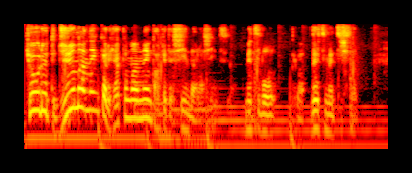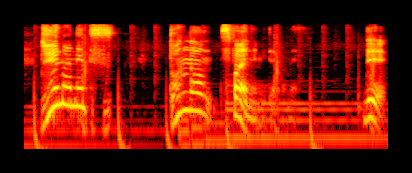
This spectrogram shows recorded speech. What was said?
恐竜って10万年から100万年かけて死んだらしいんですよ。滅亡、てか、絶滅した。10万年ってす、どんなスパやねんみたいなね。で、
